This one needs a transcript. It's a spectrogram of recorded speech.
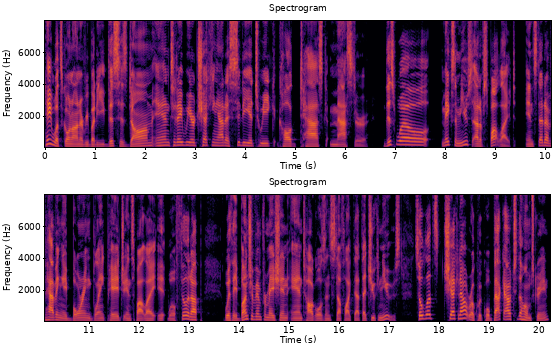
Hey, what's going on, everybody? This is Dom, and today we are checking out a Cydia tweak called Taskmaster. This will make some use out of Spotlight. Instead of having a boring blank page in Spotlight, it will fill it up with a bunch of information and toggles and stuff like that that you can use. So let's check it out real quick. We'll back out to the home screen,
